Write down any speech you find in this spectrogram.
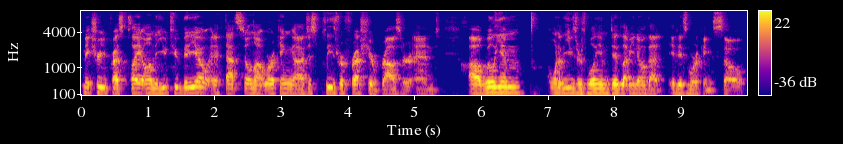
make sure you press play on the YouTube video, and if that's still not working, uh, just please refresh your browser. And uh, William, one of the users, William, did let me know that it is working. So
